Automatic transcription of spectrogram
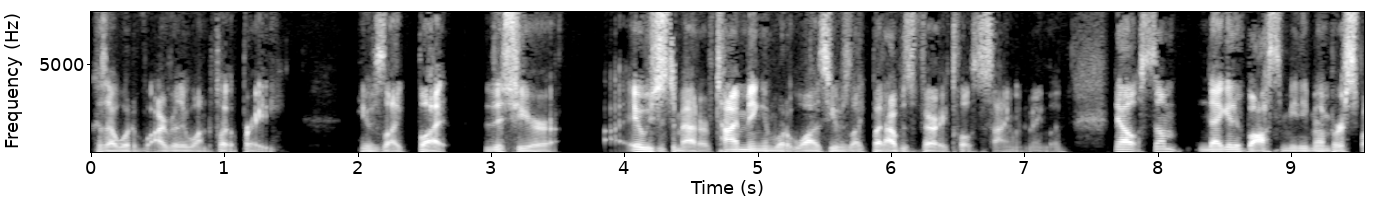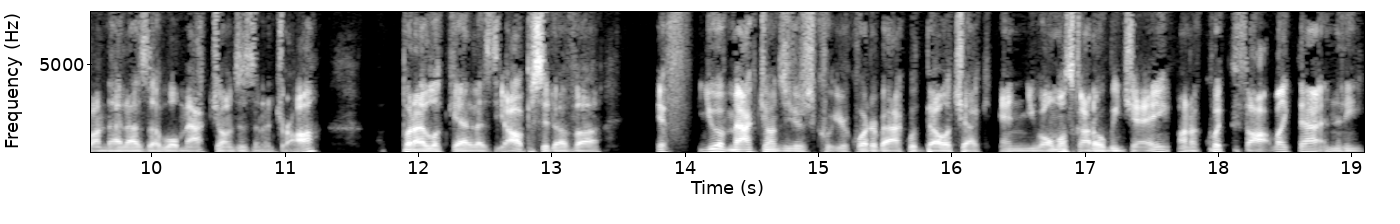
because I would have I really wanted to play with Brady. He was like, but this year it was just a matter of timing and what it was. He was like, but I was very close to signing with New England. Now some negative Boston media members spun that as a well Mac Jones isn't a draw, but I look at it as the opposite of uh if you have Mac Jones as your quarterback with Belichick and you almost got OBJ on a quick thought like that, and then he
